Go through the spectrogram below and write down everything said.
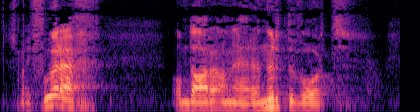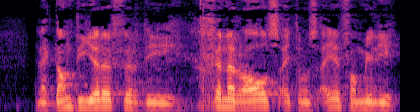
Dit is my voorreg om daaraan herinner te word. En ek dank die Here vir die generaals uit ons eie familie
